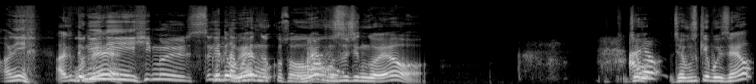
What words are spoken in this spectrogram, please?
아니, 아, 근데 본인이 왜- 힘을 쓰겠다고 왜, 해놓고서 왜 웃으시는 거예요? 저, 아니요. 제 우습게 보이세요?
